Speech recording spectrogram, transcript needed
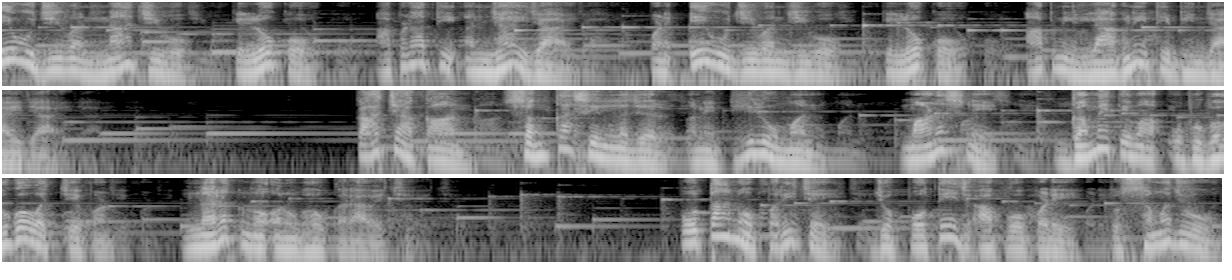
એવું જીવન ના જીવો કે લોકો આપણાથી અંજાઈ જાય, પણ એવું જીવન જીવો કે લોકો આપણી લાગણીથી ભીંજાઈ જાય. કાચા કાન શંકાશીલ નજર અને ઢીલું મન માણસને ગમે તેવા ઉપભોગો વચ્ચે પણ નરકનો અનુભવ કરાવે છે. પોતાનો પરિચય જો પોતે જ આપવો પડે તો સમજવું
